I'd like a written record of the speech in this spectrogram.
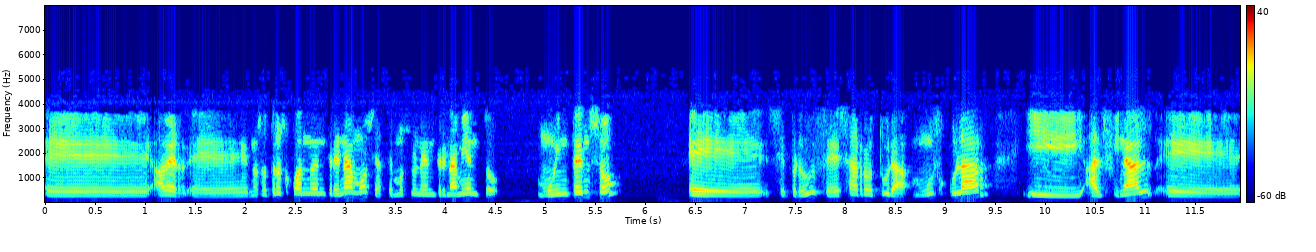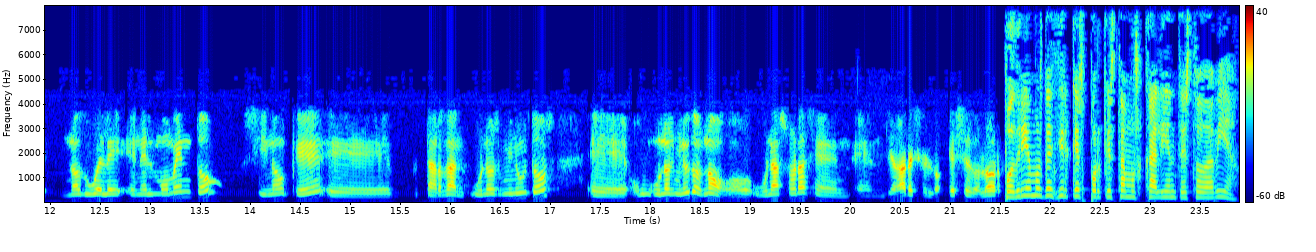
eh, a ver, nosotros cuando entrenamos y hacemos un entrenamiento muy intenso, se produce esa rotura muscular y al final eh, no duele en el momento, sino que eh, tardan unos minutos eh, unos minutos, no, o unas horas en, en llegar ese, ese dolor. ¿Podríamos decir que es porque estamos calientes todavía?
